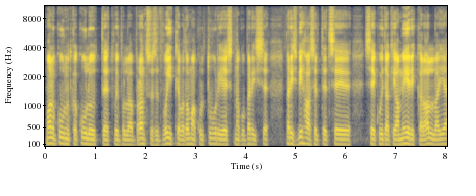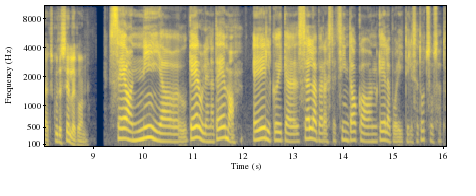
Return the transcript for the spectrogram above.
ma olen kuulnud ka kuulujutte, et võib-olla prantslased võitlevad oma kultuuri eest nagu päris, päris vihaselt, et see, see kuidagi Ameerikale alla ei jääks. kuidas sellega on? see on nii keeruline teema, eelkõige sellepärast, et siin taga on keelepoliitilised otsused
